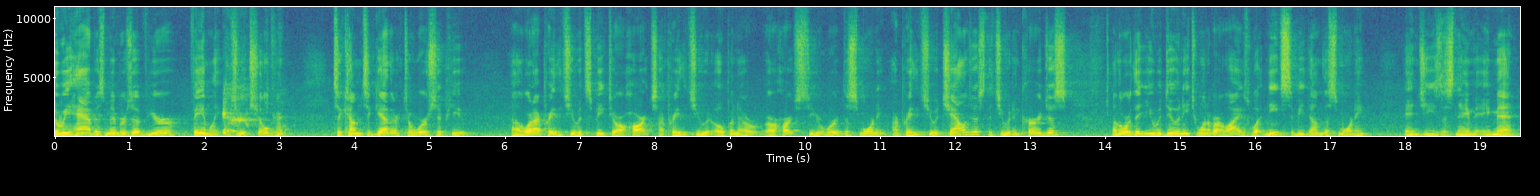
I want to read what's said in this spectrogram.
that we have as members of your family, as your children, to come together to worship you. Uh, Lord, I pray that you would speak to our hearts. I pray that you would open our, our hearts to your word this morning. I pray that you would challenge us, that you would encourage us. And Lord, that you would do in each one of our lives what needs to be done this morning. In Jesus' name, amen.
